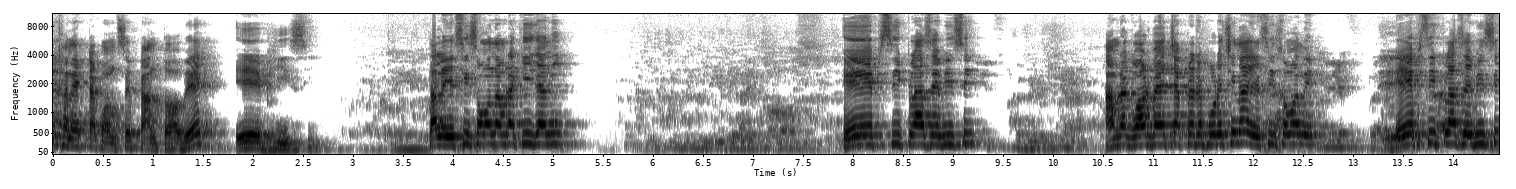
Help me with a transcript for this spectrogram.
এখানে একটা কনসেপ্ট আনতে হবে এ ভিসি তাহলে এসি সমান আমরা কি জানি? এফসি প্লাস এভিসি আমরা গড় ব্যয় চ্যাপ্টারে পড়েছি না এসি সমান? এফসি প্লাস এভিসি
